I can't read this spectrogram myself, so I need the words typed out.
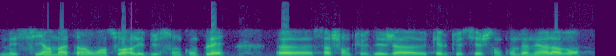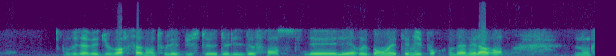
Mais si un matin ou un soir les bus sont complets, sachant que déjà euh, quelques sièges sont condamnés à l'avant. Vous avez dû voir ça dans tous les bus de, l'île de France. Les, rubans ont été mis pour condamner l'avant. Donc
